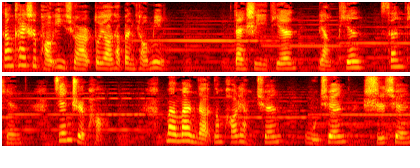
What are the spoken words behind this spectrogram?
刚开始跑一圈都要他半条命，但是一天、两天、三天坚持跑，慢慢的能跑两圈、五圈、十圈，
